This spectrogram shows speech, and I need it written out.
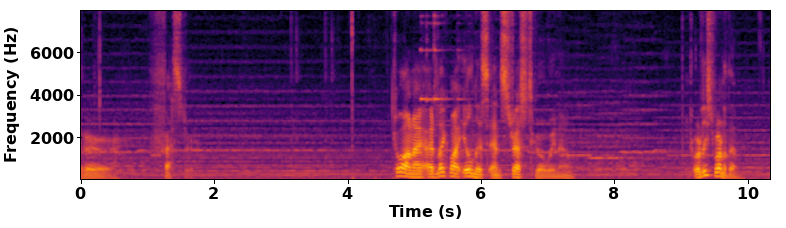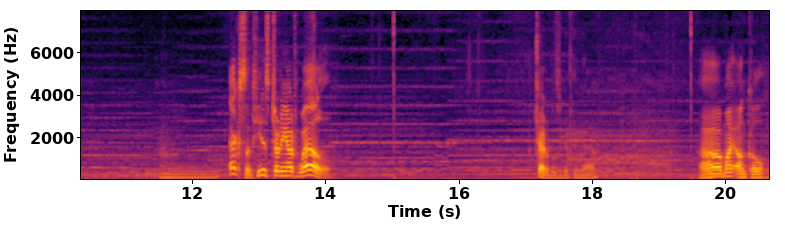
ever faster. Come on, I, would like my illness and stress to go away now. Or at least one of them. Um, excellent, he is turning out well. Charitable is a good thing to have. Oh, my uncle.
